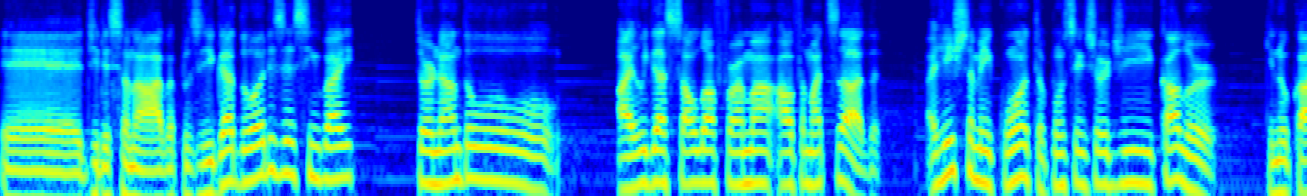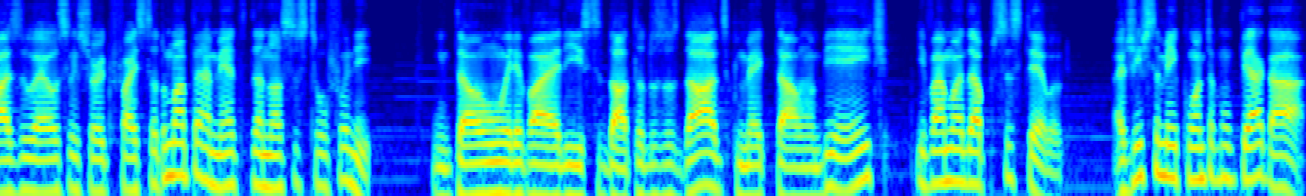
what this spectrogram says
é, direcionar a água para os irrigadores e assim vai tornando a irrigação de uma forma automatizada. A gente também conta com um sensor de calor, que no caso é o sensor que faz todo o mapeamento da nossa estufa ali. Então ele vai ali estudar todos os dados, como é que está o ambiente e vai mandar para o sistema. A gente também conta com o pH.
